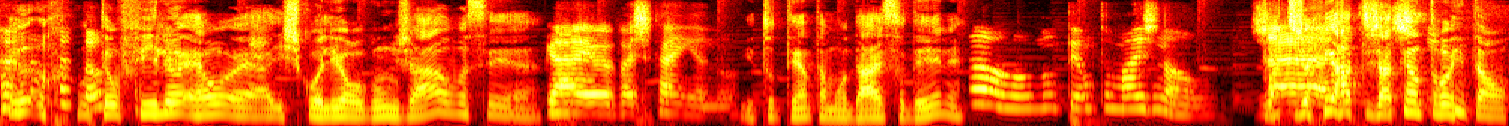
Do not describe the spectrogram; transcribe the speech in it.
Mas, o teu filho é, é, escolheu algum já ou você. Gael é vascaíno. E tu tenta mudar isso dele? Não, não tento mais não. Já, já, já tentou, então.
